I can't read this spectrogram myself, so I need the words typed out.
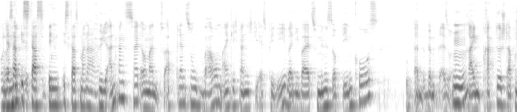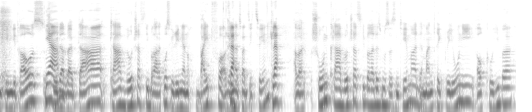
Und Aber deshalb ist das, bin, ist das meine Heimat. Für die Anfangszeit, aber mal zur Abgrenzung, warum eigentlich dann nicht die SPD? Weil die war ja zumindest auf dem Kurs, äh, also rein praktisch, Lafontaine geht raus, Mhm. Ja. Schröder bleibt da, klar, wirtschaftsliberaler Kurs, wir reden ja noch weit vor Agenda Klar. 2010. Klar. Aber schon klar, Wirtschaftsliberalismus ist ein Thema. Der Mann trägt Brioni, raucht Cohiba.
